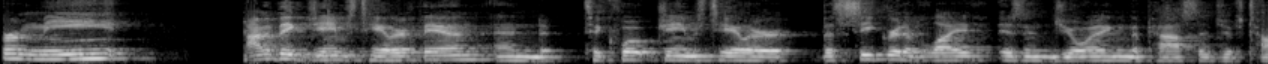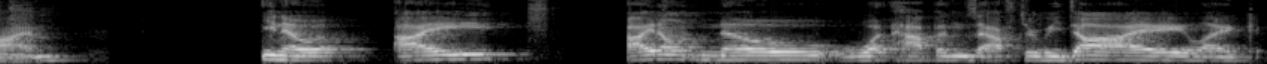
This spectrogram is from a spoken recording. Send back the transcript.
for me, I'm a big James Taylor fan, and to quote James Taylor, the secret of life is enjoying the passage of time. You know, I I don't know what happens after we die. Like,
